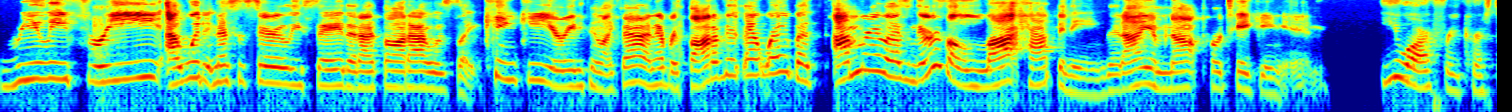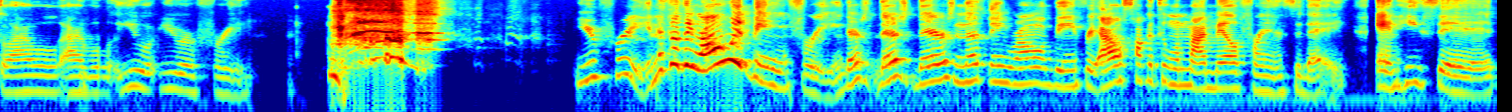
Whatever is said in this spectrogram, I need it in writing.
really free. I wouldn't necessarily say that I thought I was like kinky or anything like that. I never thought of it that way, but I'm realizing there's a lot happening that I am not partaking in. You are free, Crystal. I will. I will. You. You are free. You're free, and there's nothing wrong with being free. There's there's there's nothing wrong with being free. I was talking to one of my male friends today, and he said,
